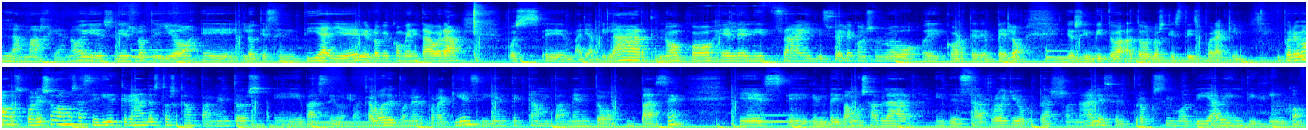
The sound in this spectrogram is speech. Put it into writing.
la magia, ¿no? Y es, lo que yo, eh, lo que sentí ayer y es lo que comenta ahora pues eh, María Pilar, Tinoco, Helen, Itza y Gisele con su nuevo eh, corte de pelo. Y os invito a, todos los que estéis por aquí. Y por, por, eso vamos a seguir creando estos campamentos base. Os lo acabo de poner por aquí, el siguiente campamento base es donde vamos a hablar de desarrollo personal, es el próximo día 25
